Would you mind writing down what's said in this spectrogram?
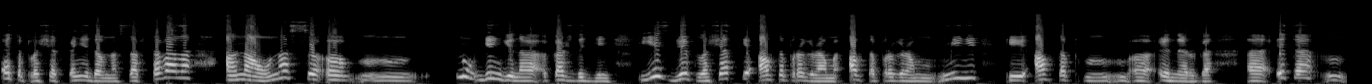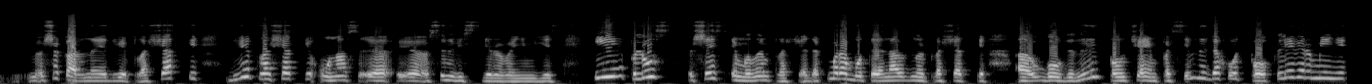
Эта площадка недавно стартовала. Она у нас э, ну, деньги на каждый день. Есть две площадки автопрограммы. Автопрограмма мини и автоэнерго. А, это шикарные две площадки. Две площадки у нас э, э, с инвестированием есть. И плюс 6 MLM площадок. Мы, работая на одной площадке а, Golden Ring, получаем пассивный доход по Clever Mini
